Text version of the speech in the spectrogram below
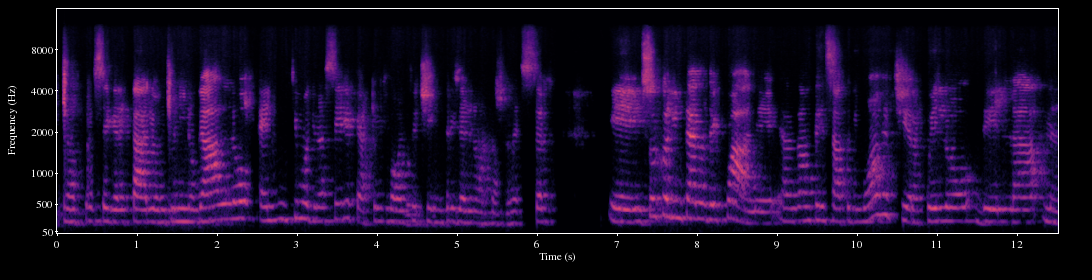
il nostro segretario Antonino Gallo, è l'ultimo di una serie che ha coinvolto i centri del nord-ovest. il solco all'interno del quale avevamo pensato di muoverci era quello della eh,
